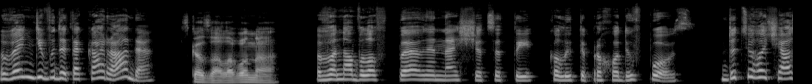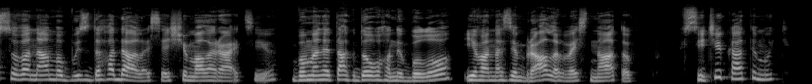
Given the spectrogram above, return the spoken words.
Венді буде така рада. сказала вона. Вона була впевнена, що це ти, коли ти проходив повз. До цього часу вона, мабуть, здогадалася, що мала рацію, бо мене так довго не було, і вона зібрала весь натовп. Всі чекатимуть.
